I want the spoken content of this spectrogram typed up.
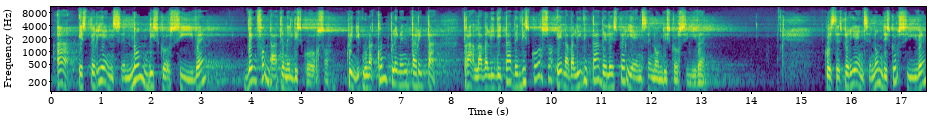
a esperienze non discorsive ben fondate nel discorso, quindi una complementarità tra la validità del discorso e la validità delle esperienze non discorsive. Queste esperienze non discorsive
